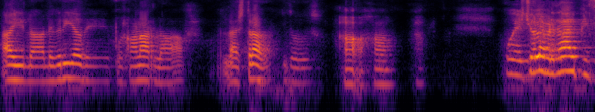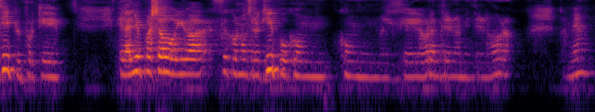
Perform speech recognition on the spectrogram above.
ahí la alegría de pues ganar la, la estrada y todo eso. Ajá. Pues yo la verdad al principio, porque el año pasado iba, fui con otro equipo, con, con el que ahora entrena mi entrenadora también.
